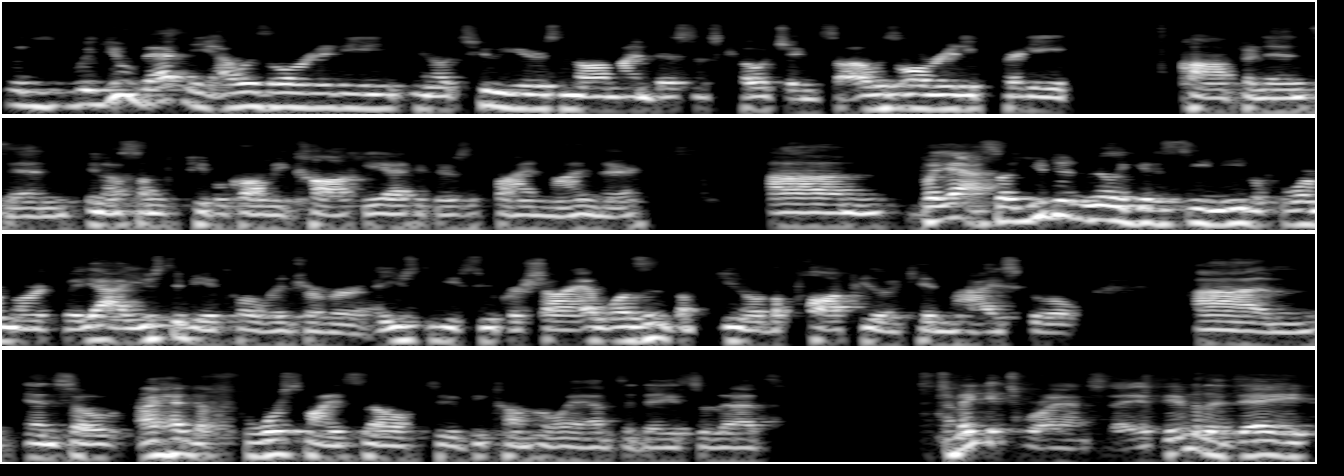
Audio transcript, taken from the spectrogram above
when you, when you met me, I was already, you know, two years in online business coaching. So I was already pretty confident and, you know, some people call me cocky. I think there's a fine line there. Um, but yeah, so you didn't really get to see me before, Mark. But yeah, I used to be a total introvert. I used to be super shy. I wasn't the you know the popular kid in high school, um, and so I had to force myself to become who I am today. So that to make it to where I am today. At the end of the day,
